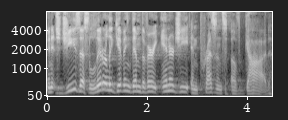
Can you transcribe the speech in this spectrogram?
And it's Jesus literally giving them the very energy and presence of God.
